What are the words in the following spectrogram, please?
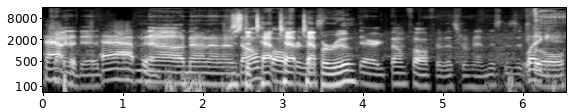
kind of did. Tap. No, no, no, no. Just don't a tap, fall tap, for this. taparoo. Derek, don't fall for this from him. This is a Like- troll.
